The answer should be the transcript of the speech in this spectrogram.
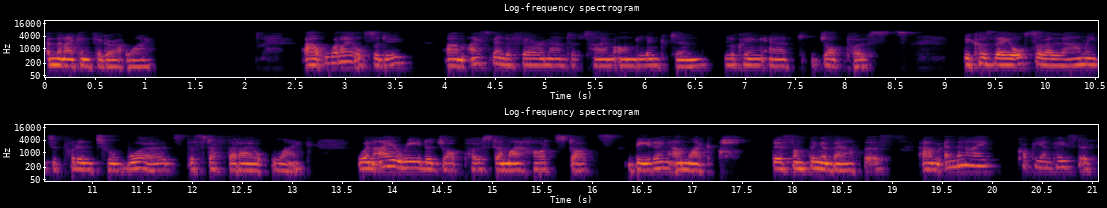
And then I can figure out why. Uh, what I also do, um, I spend a fair amount of time on LinkedIn looking at job posts because they also allow me to put into words the stuff that I like. When I read a job post and my heart starts beating, I'm like, oh, there's something about this. Um, and then I copy and paste it.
